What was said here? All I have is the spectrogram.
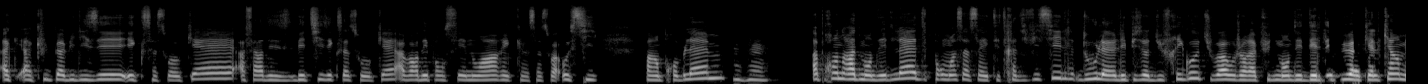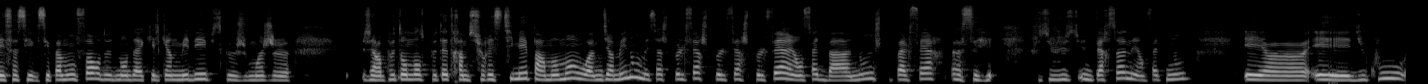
à, culpabiliser et que ça soit ok, à faire des bêtises et que ça soit ok, avoir des pensées noires et que ça soit aussi pas un problème. Mmh apprendre à demander de l'aide, pour moi ça, ça a été très difficile. D'où l'épisode du frigo, tu vois, où j'aurais pu demander dès le début à quelqu'un, mais ça c'est pas mon fort de demander à quelqu'un de m'aider, puisque je, moi je, j'ai un peu tendance peut-être à me surestimer par moment ou à me dire mais non mais ça je peux le faire je peux le faire je peux le faire. Et en fait bah non je peux pas le faire. C'est je suis juste une personne et en fait non. Et, euh, et du coup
